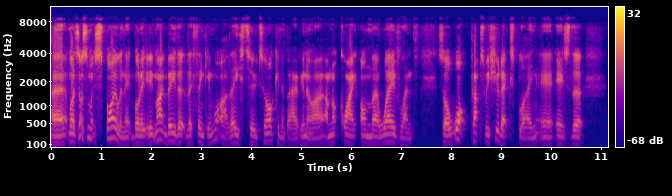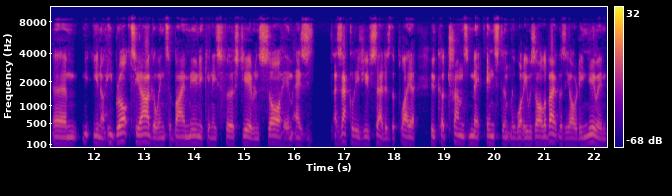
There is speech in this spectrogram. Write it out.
Uh, well, it's not so much spoiling it, but it, it, might be that they're thinking, what are these two talking about? You know, I, am not quite on their wavelength. So, what perhaps we should explain uh, is that, um, you know, he brought Thiago into Bayern Munich in his first year and saw him as exactly as you've said, as the player who could transmit instantly what he was all about because he already knew him.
